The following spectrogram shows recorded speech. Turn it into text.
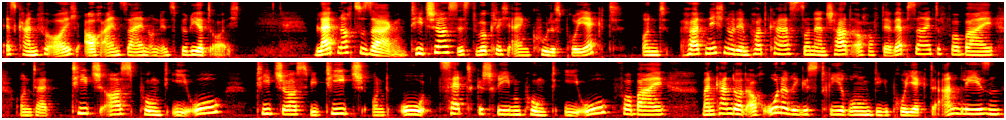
es kann für euch auch eins sein und inspiriert euch. Bleibt noch zu sagen, Teachers ist wirklich ein cooles Projekt und hört nicht nur den Podcast, sondern schaut auch auf der Webseite vorbei unter teachos.io, Teachers wie Teach und OZ geschrieben.io vorbei. Man kann dort auch ohne Registrierung die Projekte anlesen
